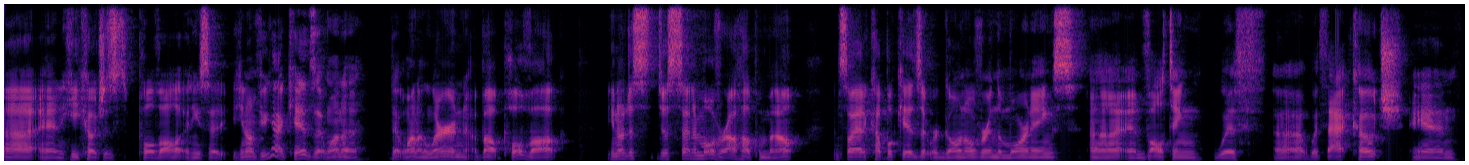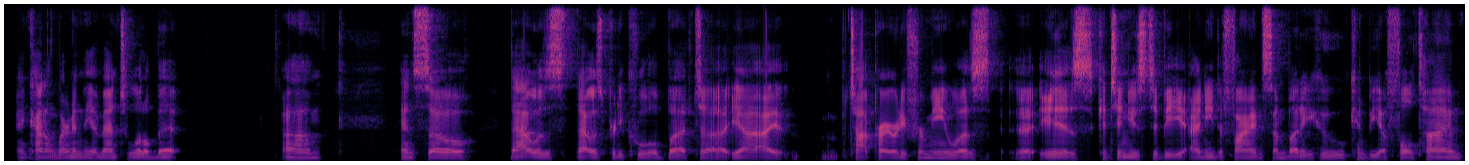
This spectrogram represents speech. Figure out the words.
uh, and he coaches pole vault, and he said, you know, if you got kids that want to that want to learn about pole vault, you know, just just send them over. I'll help them out. And so I had a couple kids that were going over in the mornings uh, and vaulting with uh, with that coach and and kind of learning the event a little bit. Um, and so that was that was pretty cool. But uh, yeah, I top priority for me was uh, is continues to be I need to find somebody who can be a full time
